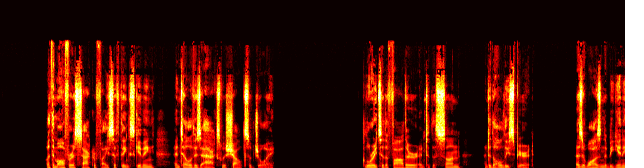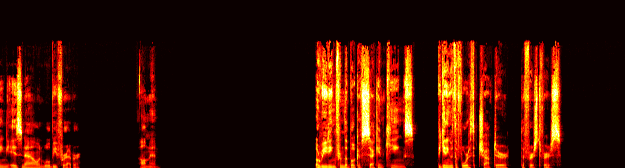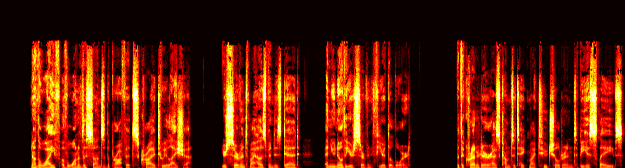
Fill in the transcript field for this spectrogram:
Let them offer a sacrifice of thanksgiving and tell of his acts with shouts of joy. Glory to the Father, and to the Son, and to the Holy Spirit, as it was in the beginning, is now, and will be forever. Amen. A reading from the book of Second Kings, beginning with the fourth chapter, the first verse. Now the wife of one of the sons of the prophets cried to Elisha, your servant, my husband, is dead, and you know that your servant feared the Lord. But the creditor has come to take my two children to be his slaves.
